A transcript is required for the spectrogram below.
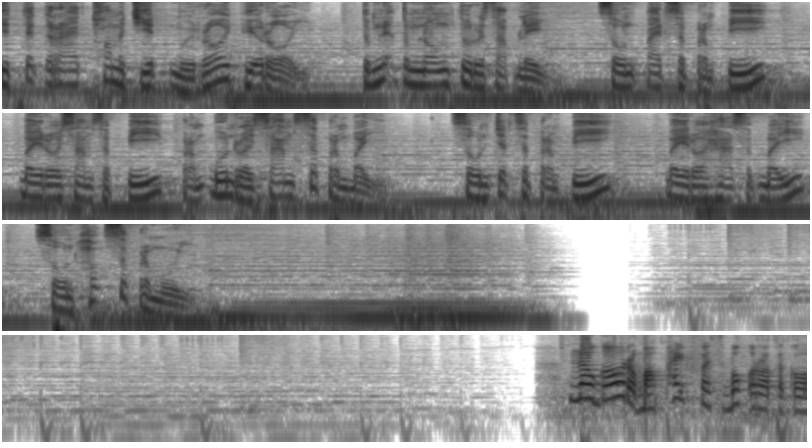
ជាទឹករ៉ែធម្មជាតិ100%ទំនាក់ទំនងទូរស័ព្ទលេខ087 332 938 077 356 logo របស់ page Facebook រដ្ឋកោ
